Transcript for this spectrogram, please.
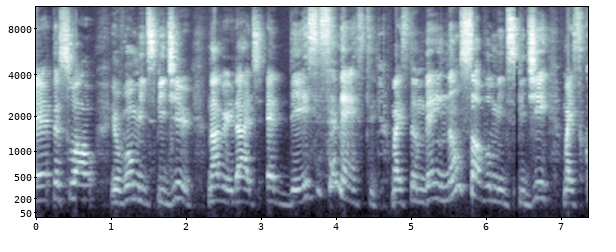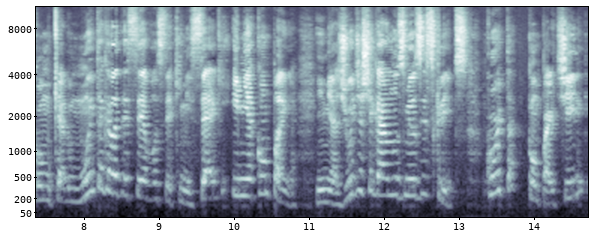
É, pessoal, eu vou me despedir, na verdade, é desse semestre, mas também não só vou me despedir, mas como quero muito agradecer a você que me segue e me acompanha e me ajude a chegar nos meus inscritos. Curta, compartilhe,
